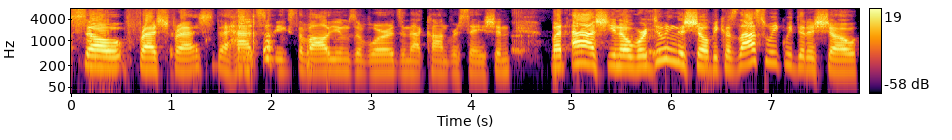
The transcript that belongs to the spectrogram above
So fresh, fresh. The hat speaks the volumes of words in that conversation. But Ash, you know, we're doing this show because last week we did a show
